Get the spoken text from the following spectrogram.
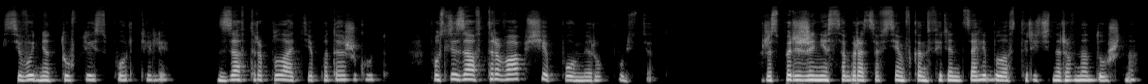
Сегодня туфли испортили, завтра платье подожгут, послезавтра вообще по миру пустят. Распоряжение собраться всем в конференц-зале было встречно равнодушно.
